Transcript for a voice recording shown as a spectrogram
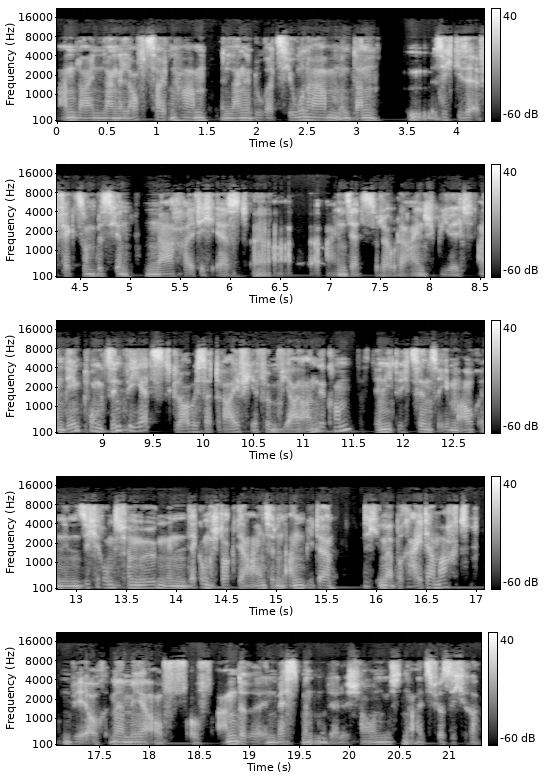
Anleihen lange Laufzeiten haben, eine lange Duration haben und dann sich dieser Effekt so ein bisschen nachhaltig erst äh, einsetzt oder, oder einspielt. An dem Punkt sind wir jetzt, glaube ich, seit drei, vier, fünf Jahren angekommen, dass der Niedrigzins eben auch in den Sicherungsvermögen, in den Deckungsstock der einzelnen Anbieter sich immer breiter macht und wir auch immer mehr auf, auf andere Investmentmodelle schauen müssen als Versicherer.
